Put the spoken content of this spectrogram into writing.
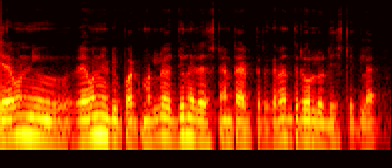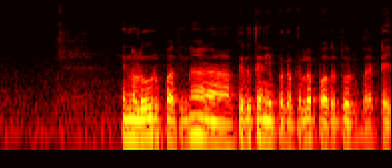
ரெவன்யூ ரெவன்யூ டிபார்ட்மெண்ட்டில் ஜூனியர் ரெசிடெண்ட்டாக எடுத்துருக்கிறேன் திருவள்ளூர் டிஸ்ட்ரிக்டில் என்னோடய ஊர் பார்த்திங்கன்னா திருத்தணி பக்கத்தில் பதட்டூர்பேட்டை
